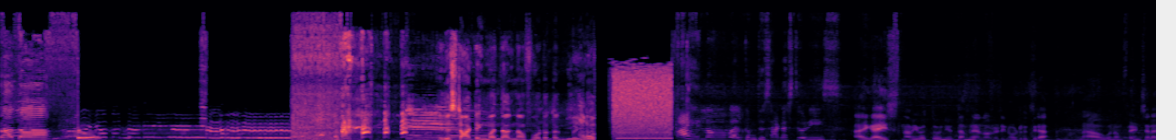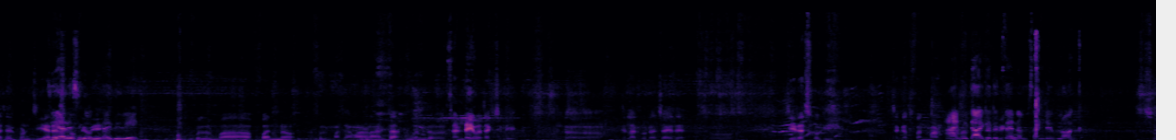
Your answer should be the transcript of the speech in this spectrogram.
ಟಾಟಾ ಇದು ಸ್ಟಾರ್ಟಿಂಗ್ ಬಂದಾಗ ನಾವು ಫೋಟೋ ತೆಗ್ದು hi hello welcome to Saga stories hi guys ನಾವಿವತ್ತು ನೀವು ತಮ್ಮನೇಲಿ ಆಲ್ರೆಡಿ ನೋಡಿರ್ತೀರ. ನಾವು ನಮ್ಮ ಫ್ರೆಂಡ್ಸ್ ಎಲ್ಲ ಸೇರ್ಕೊಂಡು ಜಿ ಆರ್ ಎಸ್ ಹೋಗ್ತಿದ್ವಿ. ಫುಲ್ ಫನ್ನು ಫುಲ್ ಮಜಾ ಮಾಡೋಣ ಅಂತ. ಒಂದು ಸಂಡೇ ಇವತ್ತು ಆ್ಯಕ್ಚುಲಿ ಒಂದು ಎಲ್ಲರಿಗೂ ರಜಾ ಇದೆ. ಸೊ ಜಿ ಆರ್ ಎಸ್ಗೆ ಹೋಗಿ ಸಖತ್ ಫನ್ ಮಾಡ್ಕೊಂಡು ಇದಾಗಿರುತ್ತೆ ನಮ್ಮ ಸಂಡೇ ವ್ಲಾಗ್ ಸೊ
